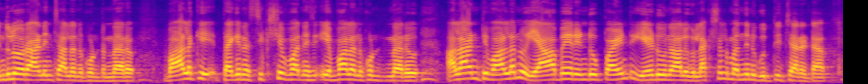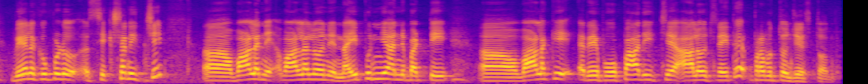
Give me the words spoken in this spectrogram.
ఎందులో రాణించాలనుకుంటున్నారో వాళ్ళకి తగిన శిక్ష ఇవ్వని ఇవ్వాలనుకుంటున్నారు. అలాంటి వాళ్ళను యాభై రెండు పాయింట్ ఏడు నాలుగు లక్షల మందిని గుర్తించారట. వీళ్ళకి ఇప్పుడు శిక్షణ ఇచ్చి వాళ్ళని వాళ్ళలోని నైపుణ్యాన్ని బట్టి వాళ్ళకి రేపు ఉపాధి ఇచ్చే ఆలోచన అయితే ప్రభుత్వం చేస్తోంది.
